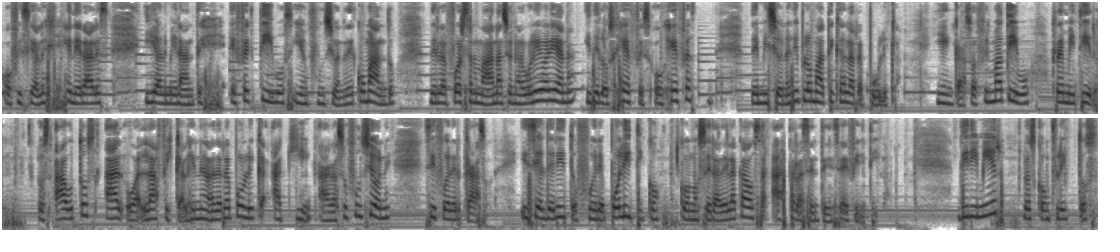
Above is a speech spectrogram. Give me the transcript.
oficiales generales y almirantes efectivos y en función de comando de la Fuerza Armada Nacional Bolivariana y de los jefes o jefes de misiones diplomáticas de la República. Y en caso afirmativo remitir los autos al o a la fiscal general de la República a quien haga sus funciones si fuera el caso. Y si el delito fuere político conocerá de la causa hasta la sentencia definitiva. Dirimir los conflictos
